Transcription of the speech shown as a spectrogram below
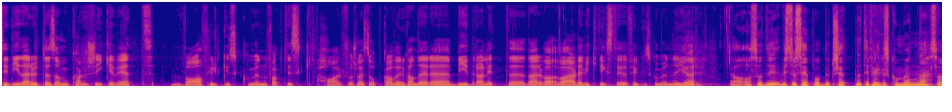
til de der ute som kanskje ikke vet hva fylkeskommunen faktisk har for slags oppgaver, kan dere bidra litt eh, der? Hva, hva er det viktigste fylkeskommunene gjør? Ja, altså de, Hvis du ser på budsjettene til fylkeskommunene, så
